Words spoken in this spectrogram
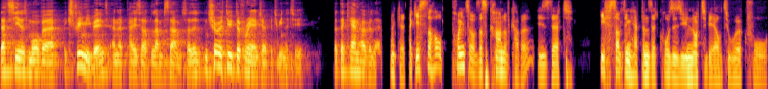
that's seen as more of an extreme event and it pays out lump sum. So the insurers do differentiate between the two, but they can overlap. Okay. I guess the whole point of this kind of cover is that if something happens that causes you not to be able to work for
